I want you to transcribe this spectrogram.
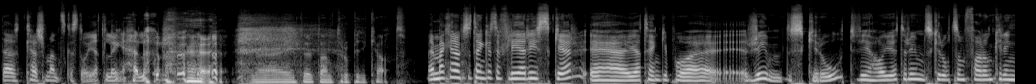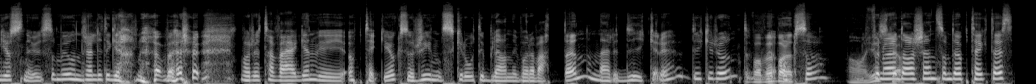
där kanske man inte ska stå jättelänge heller. Nej, inte utan tropikhatt. Men man kan också tänka sig fler risker. Eh, Jag tänker på eh, rymdskrot. Vi har ju ett rymdskrot som far omkring just nu som vi undrar lite grann över vad det tar vägen. Vi upptäcker ju också rymdskrot ibland i våra vatten när det dyker, runt. Det var väl bara också Ja, för några det. dagar sedan som det upptäcktes.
